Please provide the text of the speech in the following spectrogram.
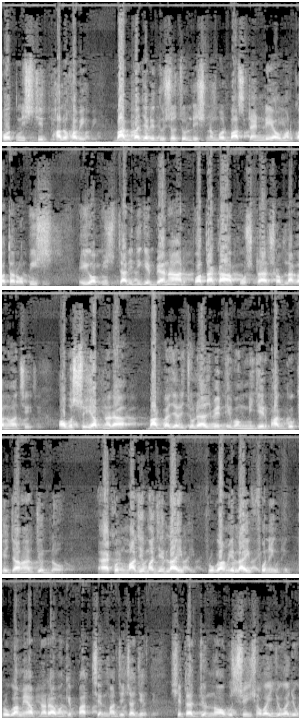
পথ নিশ্চিত ভালো হবে। বাগবাজারে দুশো চল্লিশ নম্বর বাস স্ট্যান্ডে অমর কথার অফিস। এই অফিস চারিদিকে ব্যানার, পতাকা, পোস্টার সব লাগানো আছে। অবশ্যই আপনারা বাগবাজারে চলে আসবেন এবং নিজের ভাগ্যকে জানার জন্য। এখন মাঝে মাঝে লাইভ প্রোগ্রামে লাইভ ফোনিং প্রোগ্রামে আপনারা আমাকে পাচ্ছেন মাঝে সাঝে। সেটার জন্য অবশ্যই সবাই যোগাযোগ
